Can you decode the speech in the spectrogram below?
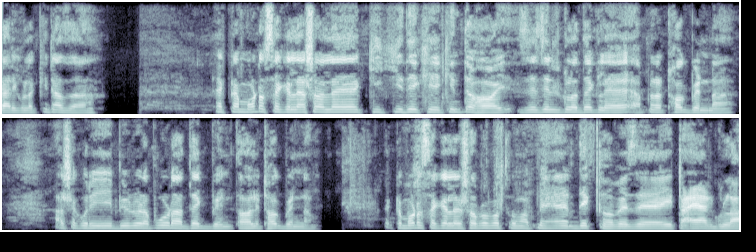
গাড়িগুলো কিনা যায় একটা মোটরসাইকেল আসলে কি কি দেখে কিনতে হয়, যে জিনিসগুলো দেখলে আপনারা ঠকবেন না। আশা করি ভিডিওটা পুরোটা দেখবেন, তাহলে ঠকবেন না। একটা মোটরসাইকেলের সর্বপ্রথম আপনি দেখতে হবে যে এই টায়ারগুলা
